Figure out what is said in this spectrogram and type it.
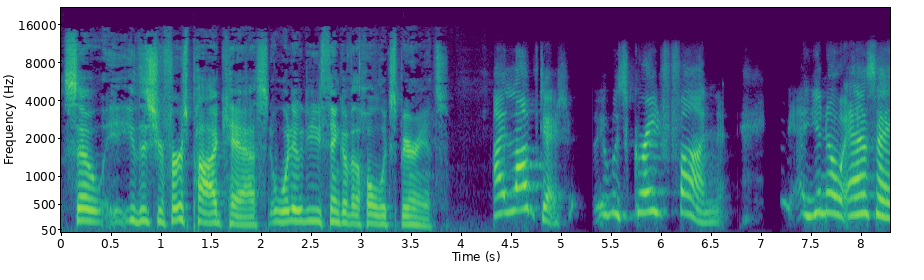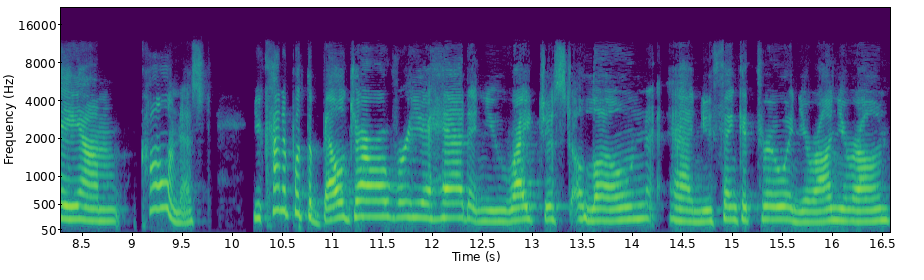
so, this is your first podcast. What do you think of the whole experience? I loved it. It was great fun. You know, as a um, columnist, you kind of put the bell jar over your head and you write just alone and you think it through and you're on your own.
